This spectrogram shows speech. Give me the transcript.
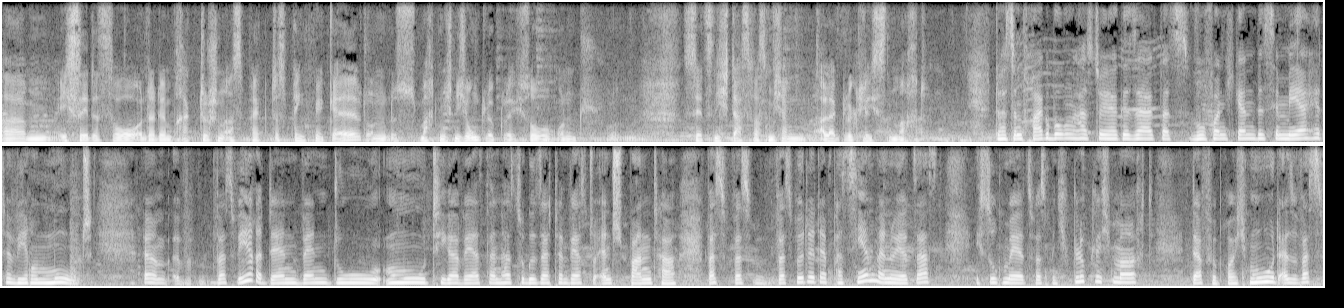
Ähm, ich sehe das so unter dem praktischen Aspekt, das bringt mir Geld und es macht mich nicht unglücklich. So und äh, ist jetzt nicht das, was mich am allerglücklichsten macht. Du hast im Fragebogen hast du ja gesagt, was, wovon ich gerne ein bisschen mehr hätte, wäre Mut. Ähm, was wäre denn, wenn du mutiger wärst? Dann hast du gesagt, dann wärst du entspannter. Was, was, was würde denn passieren, wenn du jetzt sagst, ich suche mir jetzt, was mich glücklich macht, dafür brauche ich Mut? Also was,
